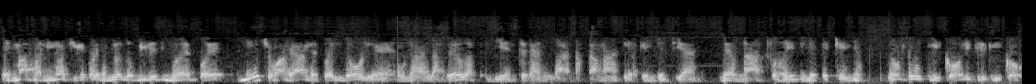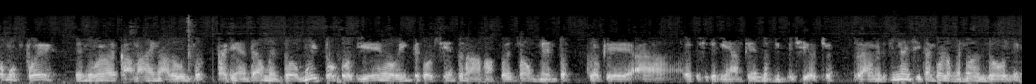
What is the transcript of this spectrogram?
Es más, venimos así que, por ejemplo, el 2019 fue mucho más grande, fue el doble. ¿eh? Una de las deudas pendientes eran las camas de terapia intensiva neonatos y niños pequeños. No se duplicó ni triplicó como fue el número de camas en adultos. Prácticamente aumentó muy poco, 10 o 20% nada más fue ese aumento a lo que, a lo que se tenía antes en 2018. Realmente se necesitan por lo menos el doble.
